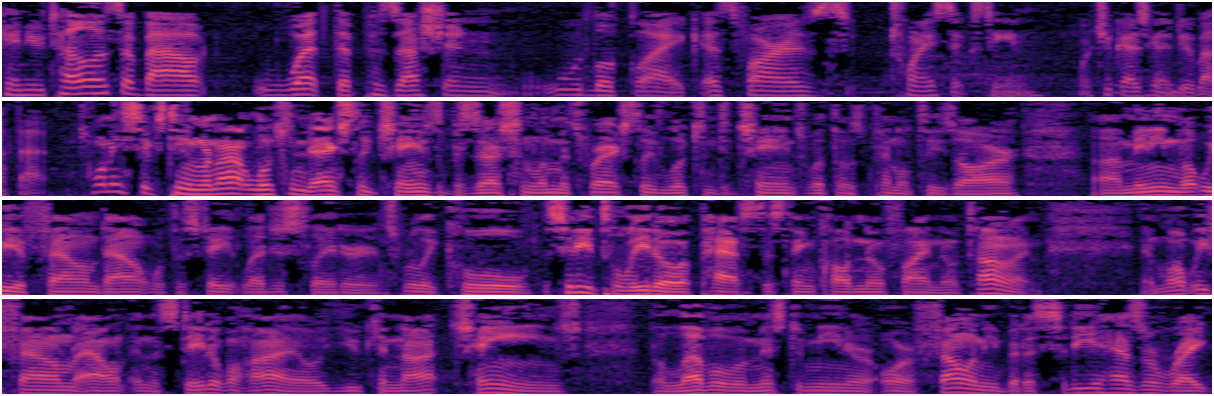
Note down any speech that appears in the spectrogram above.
Can you tell us about what the possession would look like as far as 2016? What you guys going to do about that? 2016, we're not looking to actually change the possession limits. We're actually looking to change what those penalties are. Uh, meaning what we have found out with the state legislator, it's really cool. The city of Toledo passed this thing called No Fine, No Time. And what we found out in the state of Ohio, you cannot change the level of a misdemeanor or a felony, but a city has a right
